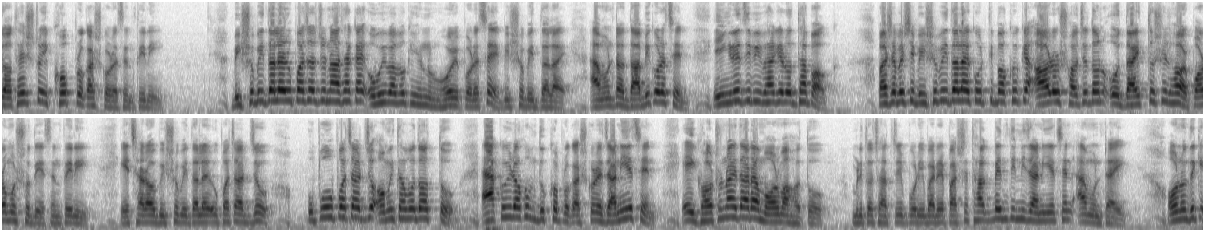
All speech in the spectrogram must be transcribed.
যথেষ্টই ক্ষোভ প্রকাশ করেছেন তিনি। বিশ্ববিদ্যালয়ের উপাচার্য না থাকায় অভিভাবকহীন হয়ে পড়েছে বিশ্ববিদ্যালয় এমনটা দাবি করেছেন ইংরেজি বিভাগের অধ্যাপক পাশাপাশি বিশ্ববিদ্যালয় কর্তৃপক্ষকে আরও সচেতন ও দায়িত্বশীল হওয়ার পরামর্শ দিয়েছেন তিনি। এছাড়াও বিশ্ববিদ্যালয়ের উপাচার্য উপ উপাচার্য অমিতাভ দত্ত একই রকম দুঃখ প্রকাশ করে জানিয়েছেন, এই ঘটনায় তারা মর্মাহত। মৃত ছাত্রীর পরিবারের পাশে থাকবেন তিনি জানিয়েছেন এমনটাই। অন্যদিকে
